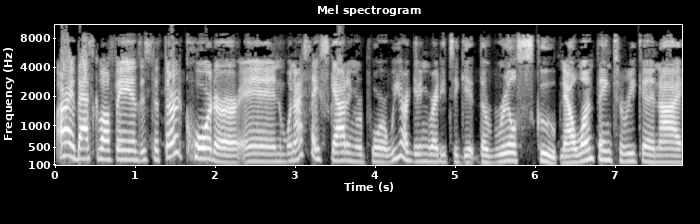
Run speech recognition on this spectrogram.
All right, basketball fans, it's the third quarter, and when I say scouting report, we are getting ready to get the real scoop. Now, one thing Terrika and I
